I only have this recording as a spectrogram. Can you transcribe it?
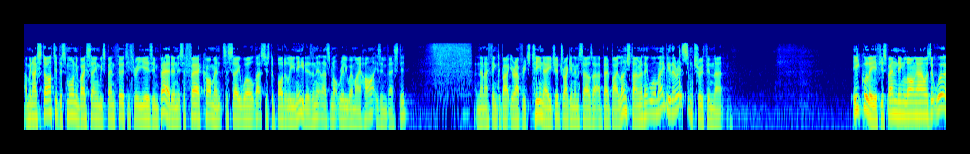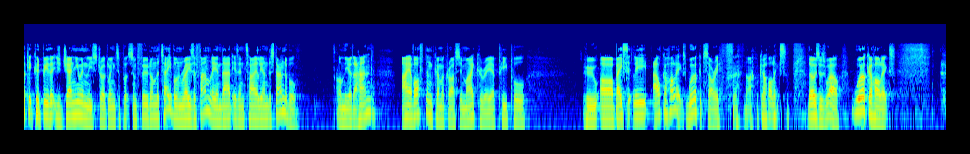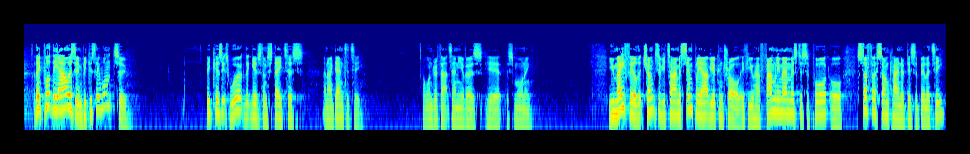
I mean, I started this morning by saying we spend 33 years in bed, and it's a fair comment to say, well, that's just a bodily need, isn't it? That's not really where my heart is invested. And then I think about your average teenager dragging themselves out of bed by lunchtime, and I think, well, maybe there is some truth in that. Equally, if you're spending long hours at work, it could be that you're genuinely struggling to put some food on the table and raise a family, and that is entirely understandable. On the other hand, I have often come across in my career people who are basically alcoholics, work, sorry, not alcoholics, those as well, workaholics. They put the hours in because they want to, because it's work that gives them status and identity. I wonder if that's any of us here this morning. You may feel that chunks of your time are simply out of your control. If you have family members to support or suffer some kind of disability,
